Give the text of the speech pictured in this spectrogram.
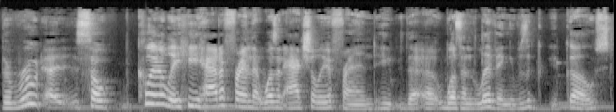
The root, uh, so clearly he had a friend that wasn't actually a friend, he that, uh, wasn't living, he was a ghost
